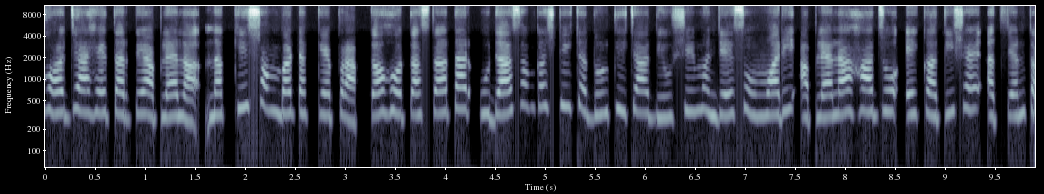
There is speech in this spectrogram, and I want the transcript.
फळ जे आहे तर ते आपल्याला नक्की शंभर टक्के प्राप्त होत असतं. तर उद्या संकष्टी चतुर्थीच्या दिवशी म्हणजे सोमवारी आपल्याला हा जो एक अतिशय अत्यंत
